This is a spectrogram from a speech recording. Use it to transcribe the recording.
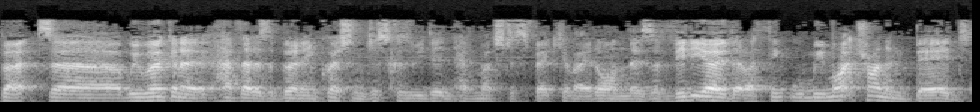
but uh, we weren't going to have that as a burning question just because we didn't have much to speculate on. There's a video that I think we might try and embed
